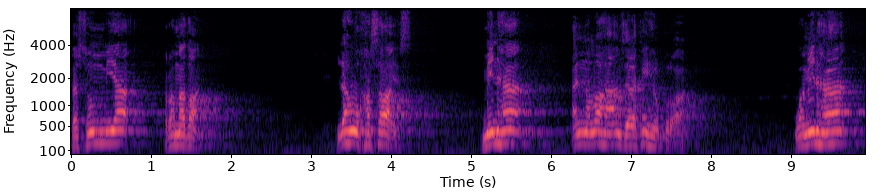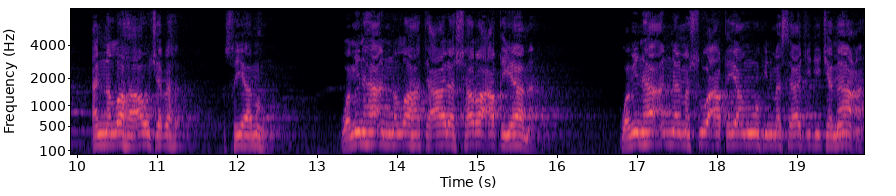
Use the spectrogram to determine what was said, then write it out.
فسمي رمضان. له خصائص منها أن الله أنزل فيه القرآن ومنها أن الله أوجب صيامه ومنها أن الله تعالى شرع قيامه. ومنها أن المشروع قيامه في المساجد جماعة.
